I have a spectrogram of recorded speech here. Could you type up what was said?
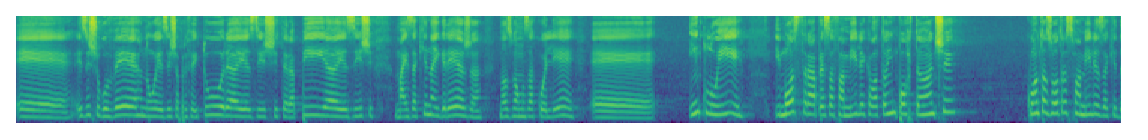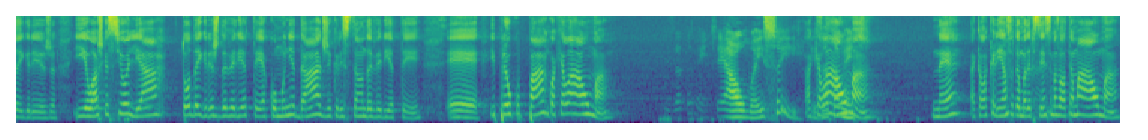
é, existe o governo, existe a prefeitura, existe terapia, existe. Mas aqui na igreja nós vamos acolher, é, incluir e mostrar para essa família que ela é tão importante quanto as outras famílias aqui da igreja. E eu acho que esse olhar toda a igreja deveria ter, a comunidade cristã deveria ter, é, e preocupar com aquela alma, É alma, é isso aí. aquela Exatamente. alma, né? Aquela criança tem uma deficiência, mas ela tem uma alma.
